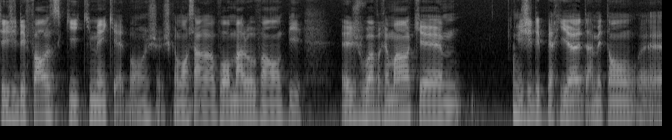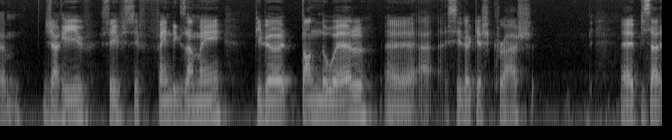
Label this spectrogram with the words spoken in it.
j'ai des phases qui, qui m'inquiètent. Bon, je, commence à avoir mal au ventre, puis je vois vraiment que j'ai des périodes, admettons, j'arrive, c'est fin d'examen, puis là, temps de Noël, c'est là que je crash. Euh, puis ça,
